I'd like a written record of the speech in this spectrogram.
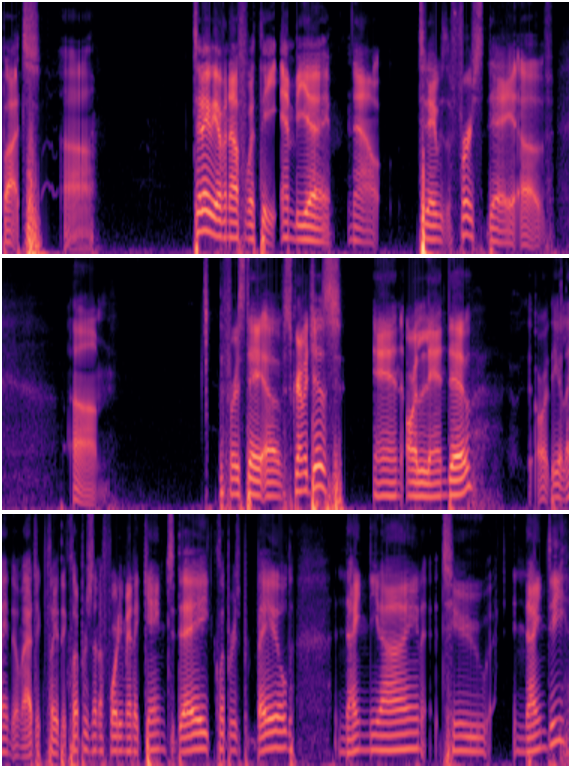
But uh, today we have enough with the NBA. Now, today was the first day of um, the first day of scrimmages in Orlando. Or the Orlando Magic played the Clippers in a 40-minute game today. Clippers prevailed 99 to 90.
